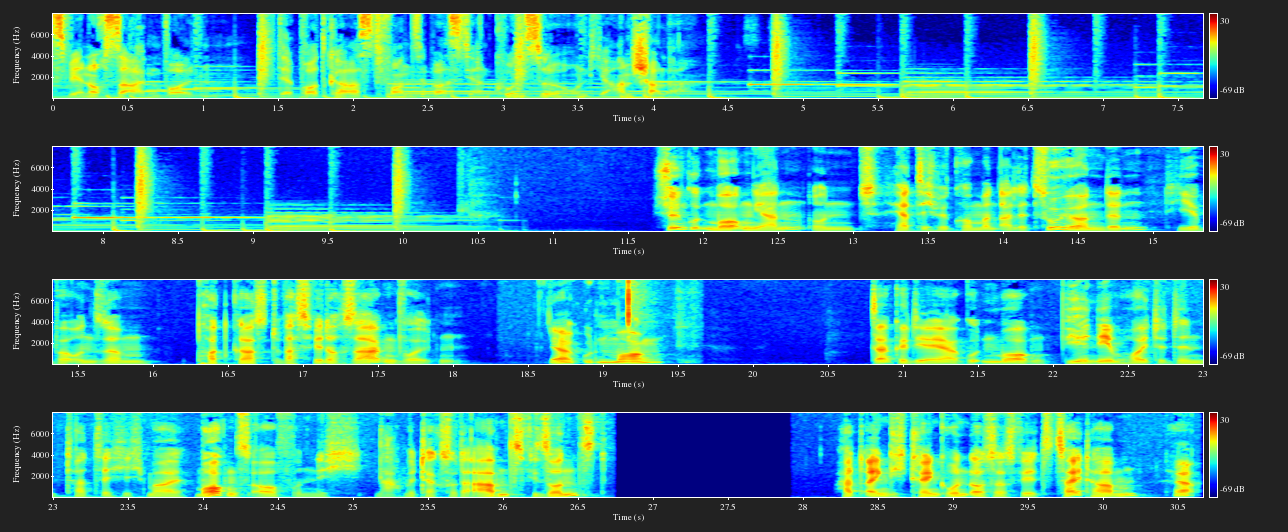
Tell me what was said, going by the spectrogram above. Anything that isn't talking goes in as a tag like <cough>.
Was wir noch sagen wollten. Der Podcast von Sebastian Kunze und Jan Schaller. Schönen guten Morgen, Jan, und herzlich willkommen an alle Zuhörenden hier bei unserem Podcast Was wir noch sagen wollten. Ja, guten Morgen. Danke dir, ja, guten Morgen. Wir nehmen heute denn tatsächlich mal morgens auf und nicht nachmittags oder abends wie sonst. Hat eigentlich keinen Grund, außer dass wir jetzt Zeit haben. Ja.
